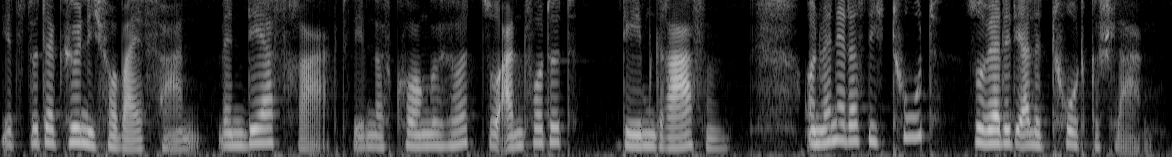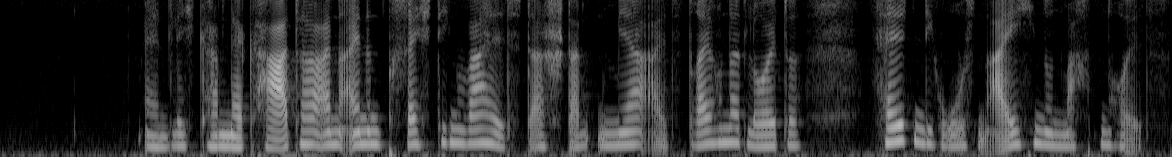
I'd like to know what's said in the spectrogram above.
jetzt wird der König vorbeifahren. Wenn der fragt, wem das Korn gehört, so antwortet dem Grafen. Und wenn er das nicht tut, so werdet ihr alle totgeschlagen. Endlich kam der Kater an einen prächtigen Wald, da standen mehr als dreihundert Leute, fällten die großen Eichen und machten Holz.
